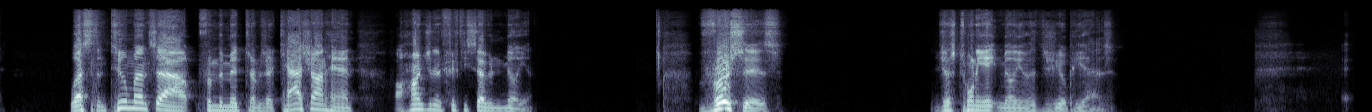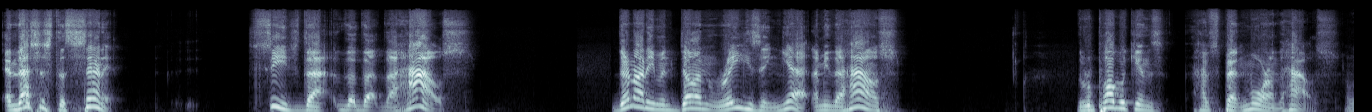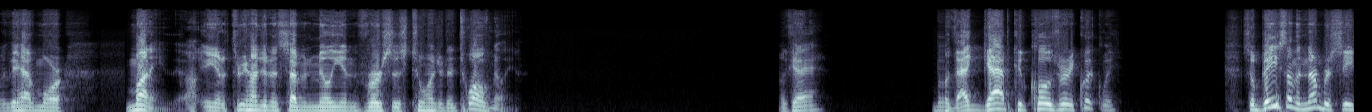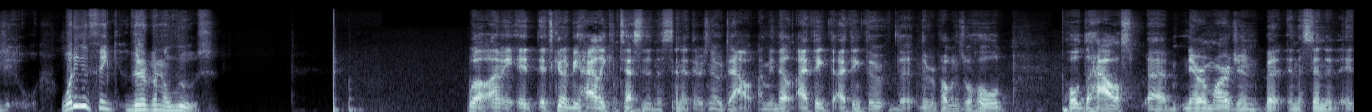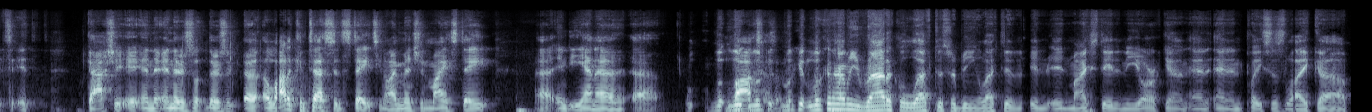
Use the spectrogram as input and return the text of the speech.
Less than 2 months out from the midterms, they're cash on hand 157 million versus just 28 million that the GOP has. And that's just the Senate. CJ the the the, the House they're not even done raising yet. I mean, the House, the Republicans have spent more on the House. I mean, they have more money. Uh, you know, 307 million versus 212 million. Okay? But that gap could close very quickly. So based on the numbers, what do you think they're going to lose? Well, I mean, it, it's going to be highly contested in the Senate. There's no doubt. I mean, I think I think the, the, the Republicans will hold hold the House uh, narrow margin, but in the Senate, it's it. Gosh, it, and and there's there's a, a lot of contested states. You know, I mentioned my state, uh, Indiana. Uh, Look, look, look, look at look at how many radical leftists are being elected in, in my state of New York and, and, and in places like uh,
